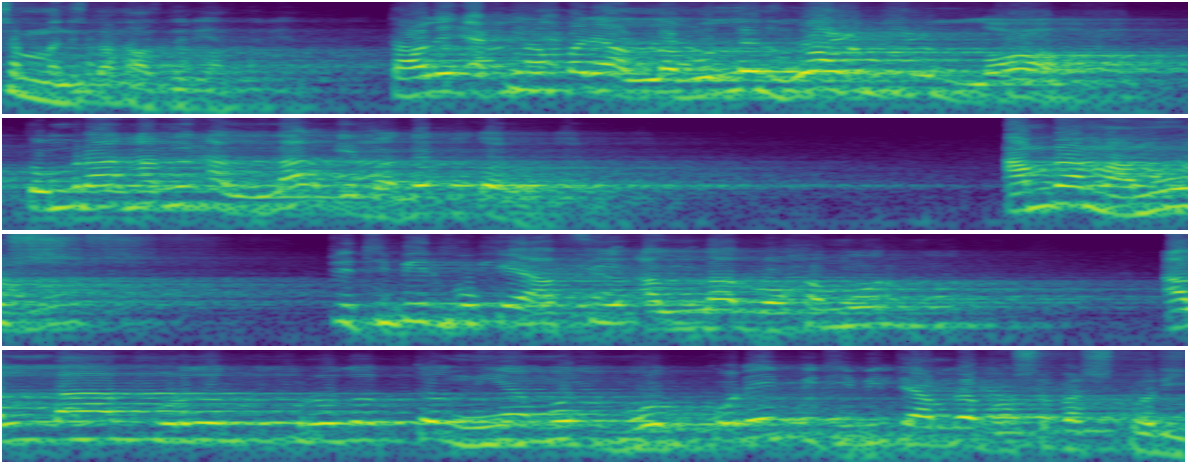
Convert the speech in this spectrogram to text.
সম্মানিত হাজিরিন। তাহলে এক নম্বরে আল্লাহ বললেন তোমরা আমি আল্লাহর ইবাদত করো। আমরা মানুষ, পৃথিবীর বুকে আছি, আল্লাহর রহমত, আল্লাহ প্রদ- প্রদত্ত নিয়ামত ভোগ করে পৃথিবীতে আমরা বসবাস করি।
